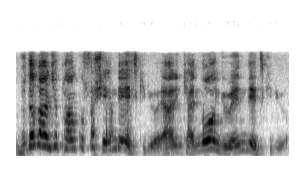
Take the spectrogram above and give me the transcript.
bu da bence Pankos'un şeyini de etkiliyor. Yani kendi olan güvenini de etkiliyor.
